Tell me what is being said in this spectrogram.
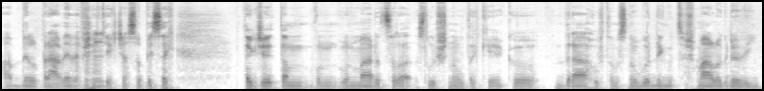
a byl právě ve všech Mhm. těch časopisech. Takže tam on, on má docela slušnou taky jako dráhu v tom snowboardingu, což málo kdo ví.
